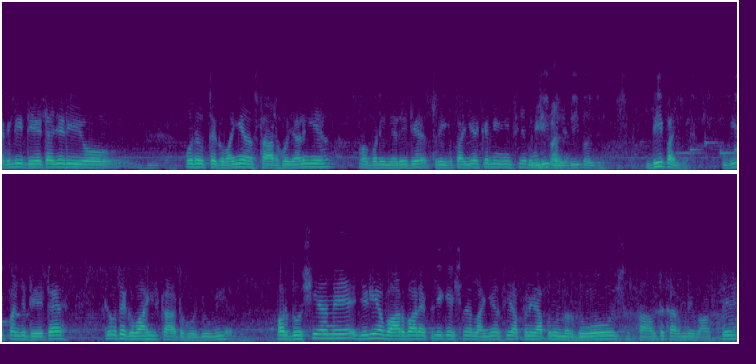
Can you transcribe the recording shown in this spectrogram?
ਅਗਲੀ ਡੇਟ ਹੈ ਜਿਹੜੀ ਉਹ ਉਹਦੇ ਉੱਤੇ ਗਵਾਹੀਆਂ ਸਟਾਰਟ ਹੋ ਜਾਣਗੀਆਂ। ਔਰ ਬੜੀ ਨੇੜੇ ਡੇ- ਤਰੀਕ ਪਾਈ ਹੈ ਕਿ ਨਹੀਂ ਸੀ ਆਪਣੀ? 20 ਪੰਜ। 20 ਪੰਜ। ਡੇਟ ਹੈ ਤੇ ਉਹਤੇ ਗਵਾਹੀ ਸਟਾਰਟ ਹੋ ਜੂਗੀ ਔਰ ਦੋਸ਼ੀਆਂ ਨੇ ਜਿਹੜੀਆਂ ਵਾਰ-ਵਾਰ ਐਪਲੀਕੇਸ਼ਨਾਂ ਲਾਈਆਂ ਸੀ ਆਪਣੇ ਆਪ ਨੂੰ ਨਿਰਦੋਸ਼ ਸਾਬਤ ਕਰਨ ਦੇ ਵਾਸਤੇ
